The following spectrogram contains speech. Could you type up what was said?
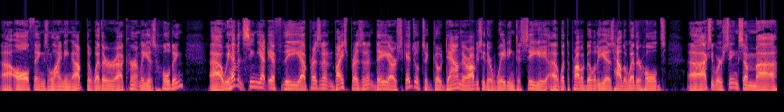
all things lining up. The weather currently is holding. Uh, we haven't seen yet if the uh, president and vice president they are scheduled to go down there. Obviously, they're waiting to see uh, what the probability is, how the weather holds. Uh, actually, we're seeing some. Uh,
